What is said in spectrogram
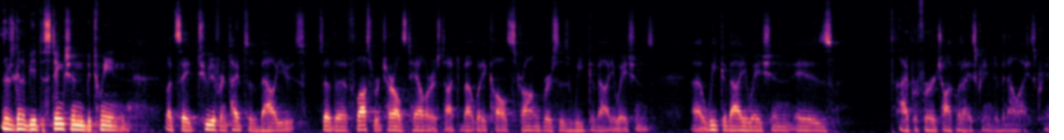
there's going to be a distinction between, let's say, two different types of values. So the philosopher Charles Taylor has talked about what he calls strong versus weak evaluations. Uh, weak evaluation is, I prefer chocolate ice cream to vanilla ice cream.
